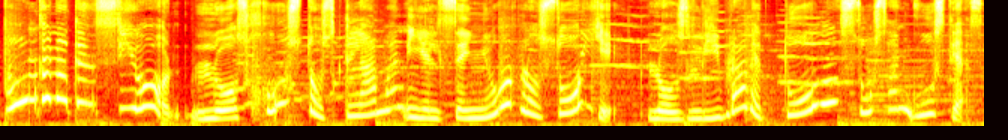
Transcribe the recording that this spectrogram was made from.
Pongan atención. Los justos claman y el Señor los oye. Los libra de todas sus angustias.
